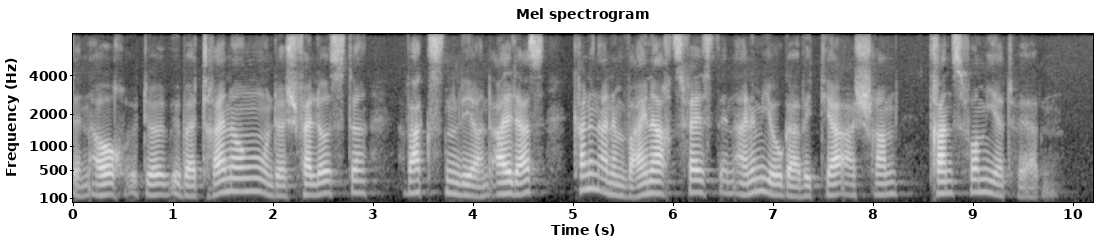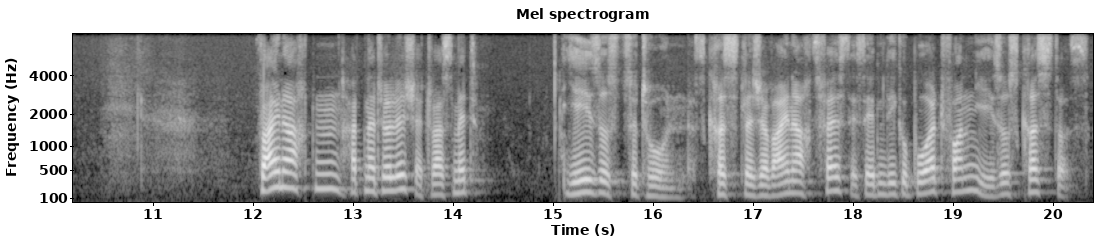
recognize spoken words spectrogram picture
denn auch über Trennung und durch Verluste wachsen wir und all das kann in einem Weihnachtsfest, in einem Yoga Vidya Ashram transformiert werden. Weihnachten hat natürlich etwas mit Jesus zu tun. Das christliche Weihnachtsfest ist eben die Geburt von Jesus Christus.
